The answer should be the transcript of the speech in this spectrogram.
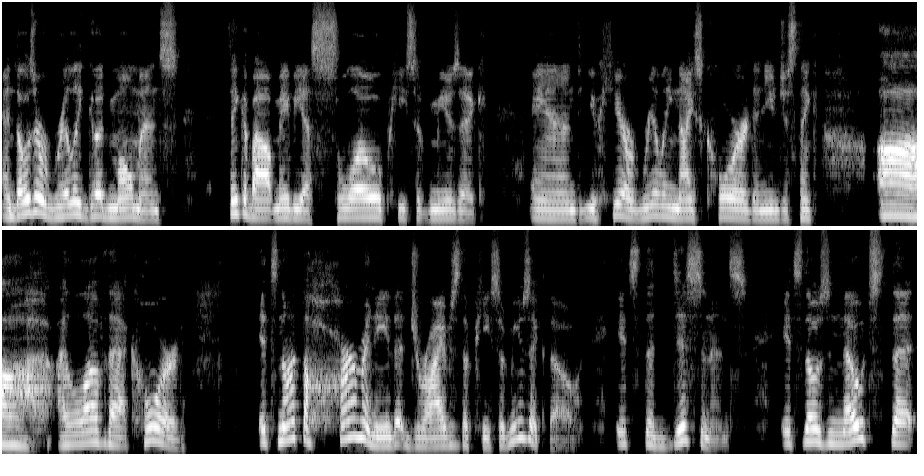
And those are really good moments. Think about maybe a slow piece of music and you hear a really nice chord and you just think, ah, oh, I love that chord. It's not the harmony that drives the piece of music, though. It's the dissonance. It's those notes that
